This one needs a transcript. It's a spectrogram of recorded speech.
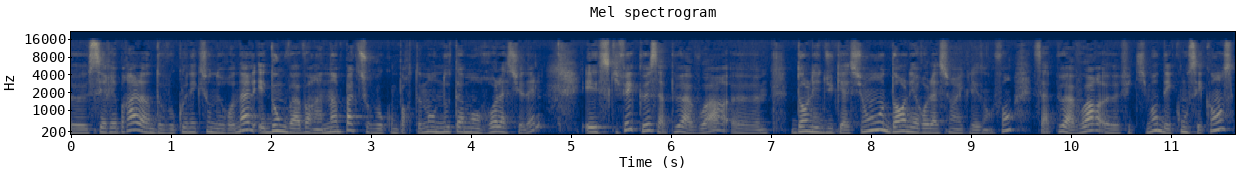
euh, cérébrales hein, dans vos connexions neuronales et donc va avoir un impact sur vos comportements, notamment relationnels. Et ce qui fait que ça peut avoir euh, dans l'éducation, dans les relations avec les enfants, ça peut avoir effectivement des conséquences.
